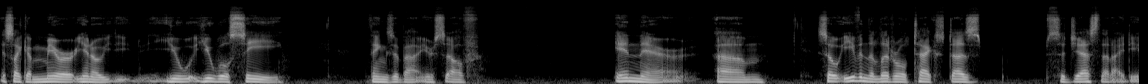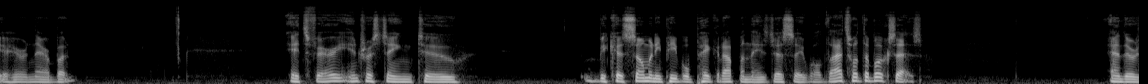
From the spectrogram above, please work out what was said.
it's like a mirror. You know, you you will see things about yourself in there. Um, so even the literal text does suggest that idea here and there, but it's very interesting to because so many people pick it up and they just say, "Well, that's what the book says." and there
